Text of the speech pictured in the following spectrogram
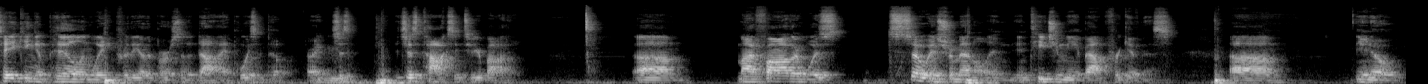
taking a pill and waiting for the other person to die, a poison pill. Right. Mm-hmm. It's just it's just toxic to your body. Um, my father was so instrumental in, in teaching me about forgiveness. Um, you know,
